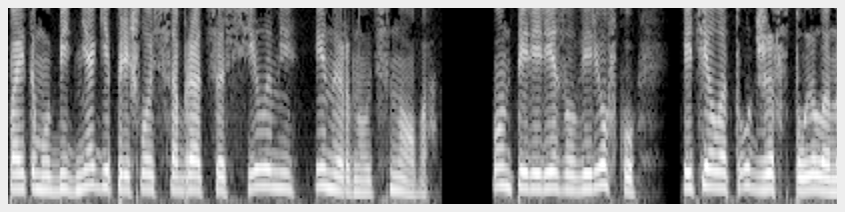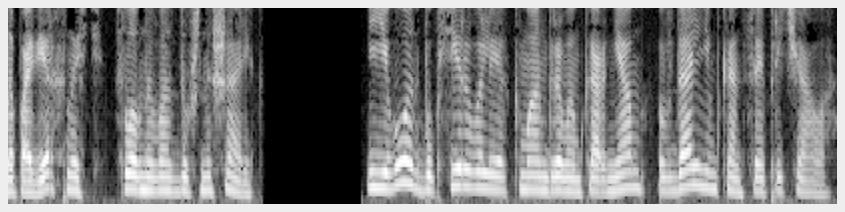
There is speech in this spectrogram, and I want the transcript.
поэтому бедняге пришлось собраться с силами и нырнуть снова. Он перерезал веревку, и тело тут же всплыло на поверхность, словно воздушный шарик. Его отбуксировали к мангровым корням в дальнем конце причала.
